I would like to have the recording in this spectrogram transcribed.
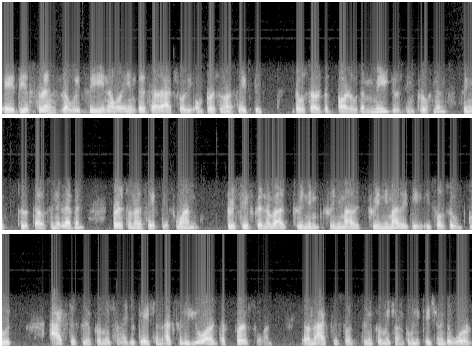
Uh, the strengths that we see in our index are actually on personal safety. Those are the part of the major improvements since 2011. Personal safety is one. Perceived criminality is also good. Access to information education. Actually, you are the first one on access to information and communication in the world.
